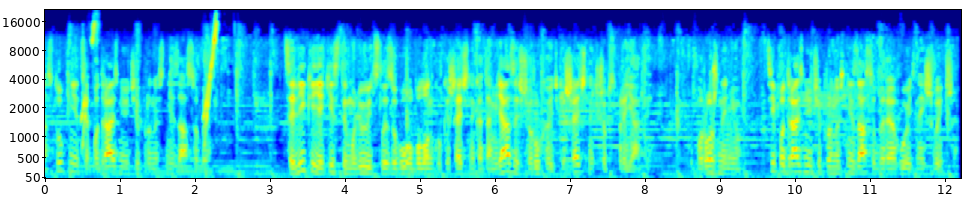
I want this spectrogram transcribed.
Наступні це подразнюючі проносні засоби. Це ліки, які стимулюють слизову оболонку кишечника та м'язи, що рухають кишечник, щоб сприяти порожненню. Ці подразнюючі проносні засоби реагують найшвидше,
